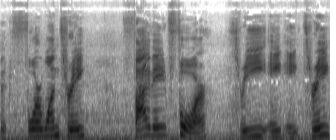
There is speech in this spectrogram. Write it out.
at 413 584 3883.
